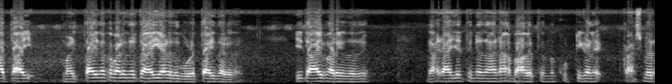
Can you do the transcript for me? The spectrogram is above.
ആ തായ് മഴുത്തായി എന്നൊക്കെ പറയുന്നത് ഇത് കൂടത്തായി എന്ന് പറയുന്നത്. ഈ തായ് പറയുന്നത് രാജ്യത്തിന്റെ നാനാ ഭാഗത്തു നിന്ന് കുട്ടികളെ കാശ്മീർ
